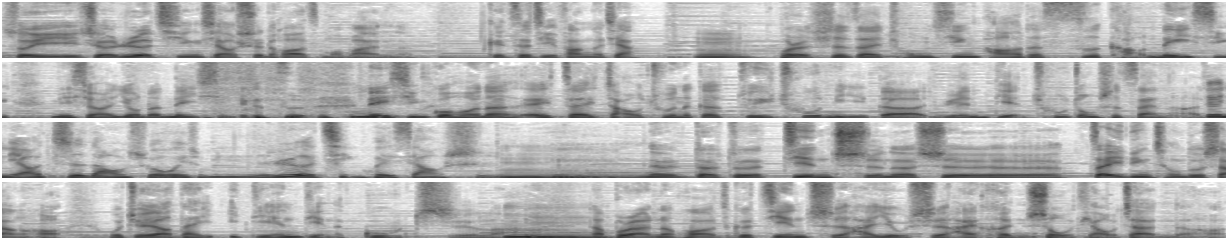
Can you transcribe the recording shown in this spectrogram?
所以这热情消失的话怎么办呢？给自己放个假，嗯，或者是再重新好好的思考内省。你喜欢用的“内省”这个字，内省过后呢，哎，再找出那个最初你的原点初衷是在哪里？就你要知道说，为什么你的热情会消失？嗯，那的这个坚持呢，是在一定程度上哈，我觉得要带一点点的固执了。嗯，那不然的话，这个坚持还有时还很受挑战的哈。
